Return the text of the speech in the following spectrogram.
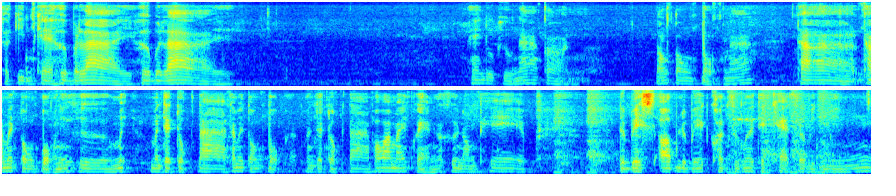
สกินแคร์เฮอร์เบอร์ไลเฮอร์เบอร์ไลให้ดูผิวหน้าก่อน ต้องตรงปกนะ ถ้าถ้าไม่ตรงปกนี่คือไม่มันจะจกตาถ้าไม่ตรงปก มันจะจกตา เพราะว่าไม้แขวนก็คือน้องเทพ the best of the best consumer take care service mint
